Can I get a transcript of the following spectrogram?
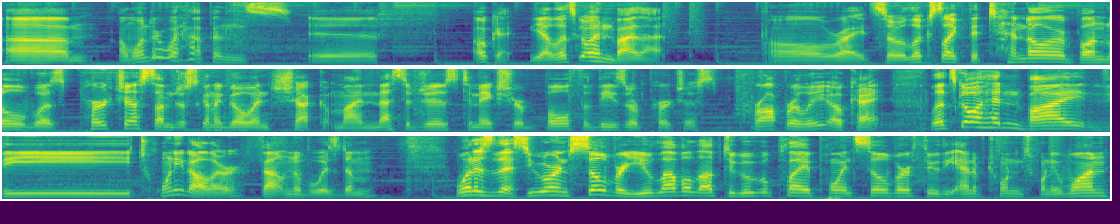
Um I wonder what happens if okay yeah let's go ahead and buy that all right so it looks like the ten dollar bundle was purchased. I'm just gonna go and check my messages to make sure both of these were purchased properly. Okay let's go ahead and buy the 20 dollar fountain of wisdom. What is this? You earned silver. You leveled up to google play point silver through the end of 2021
